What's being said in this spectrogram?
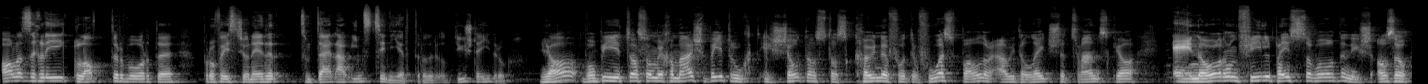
alles ein bisschen glatter geworden, professioneller, zum Teil auch inszenierter. Oder täuscht der Eindruck? Ja, wobei das, was mich am meisten beeindruckt, ist schon, dass das Können der Fußballer auch in den letzten 20 Jahren enorm viel besser geworden ist. Also,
